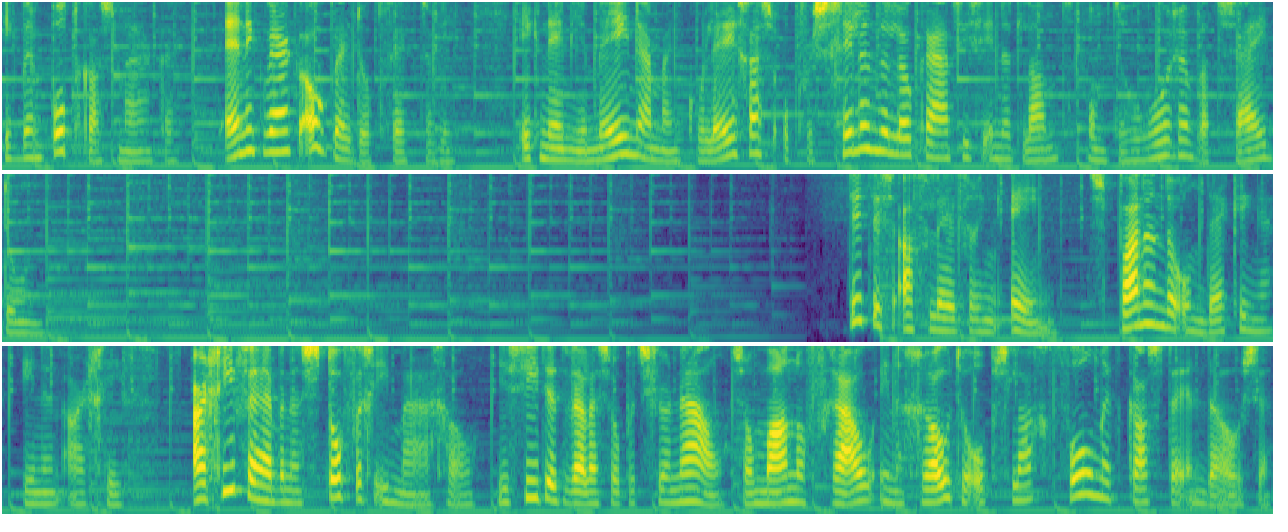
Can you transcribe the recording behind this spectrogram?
ik ben podcastmaker en ik werk ook bij Doc Factory. Ik neem je mee naar mijn collega's op verschillende locaties in het land om te horen wat zij doen. Dit is aflevering 1. Spannende ontdekkingen in een archief. Archieven hebben een stoffig imago. Je ziet het wel eens op het journaal. Zo'n man of vrouw in een grote opslag vol met kasten en dozen.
